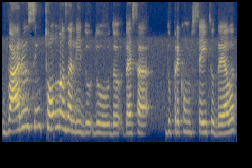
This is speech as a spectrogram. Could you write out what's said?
vários sintomas ali do, do, do, dessa, do preconceito dela.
